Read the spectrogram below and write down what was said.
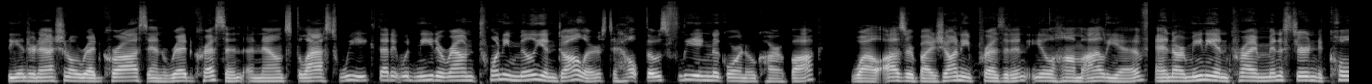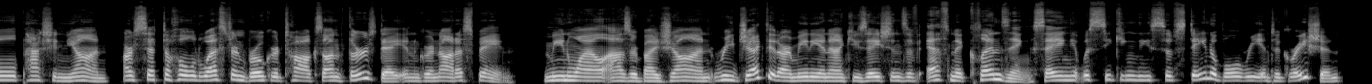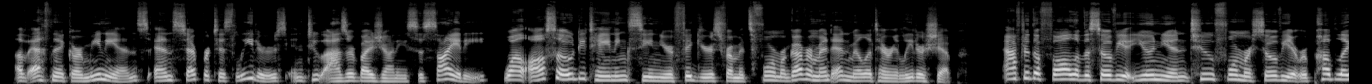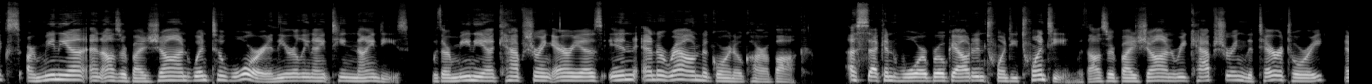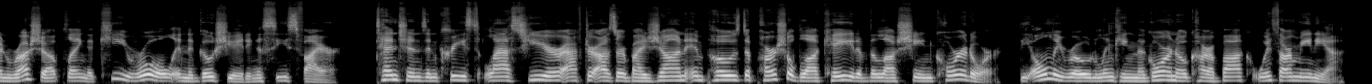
The International Red Cross and Red Crescent announced last week that it would need around $20 million to help those fleeing Nagorno Karabakh, while Azerbaijani President Ilham Aliyev and Armenian Prime Minister Nikol Pashinyan are set to hold Western brokered talks on Thursday in Granada, Spain. Meanwhile, Azerbaijan rejected Armenian accusations of ethnic cleansing, saying it was seeking the sustainable reintegration of ethnic Armenians and separatist leaders into Azerbaijani society, while also detaining senior figures from its former government and military leadership. After the fall of the Soviet Union, two former Soviet republics, Armenia and Azerbaijan, went to war in the early 1990s, with Armenia capturing areas in and around Nagorno Karabakh. A second war broke out in 2020, with Azerbaijan recapturing the territory and Russia playing a key role in negotiating a ceasefire. Tensions increased last year after Azerbaijan imposed a partial blockade of the Lachin corridor, the only road linking Nagorno Karabakh with Armenia.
